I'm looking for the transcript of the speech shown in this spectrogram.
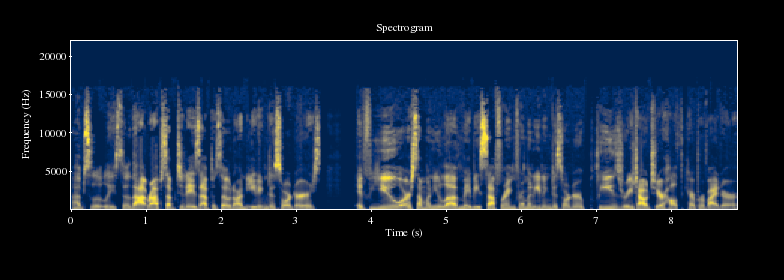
Absolutely. So that wraps up today's episode on eating disorders. If you or someone you love may be suffering from an eating disorder, please reach out to your healthcare provider.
